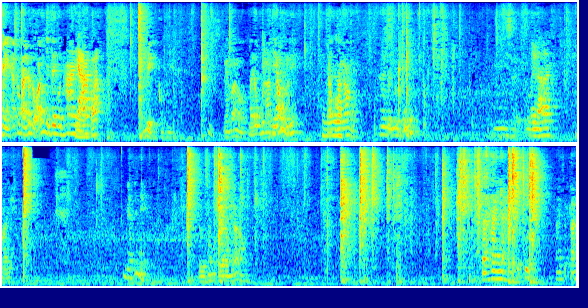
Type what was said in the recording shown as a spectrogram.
mày đã sao bài nó đỏ thì đây còn hai Nhà quá. Để con gì? Đem bắt đầu mày ông vẫn đéo rồi đấy Nhưng Cháu mà con giời ơi, Đây là bảy. Đẹp thế nhỉ từ xong có đồng đó đâu là hai nhà. Hai triệu hai triệu tám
